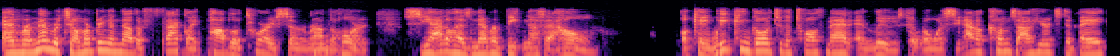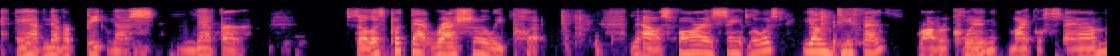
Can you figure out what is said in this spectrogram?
and remember, too, I'm going to bring another fact like Pablo Torres said around the horn. Seattle has never beaten us at home. Okay, we can go into the 12th man and lose, but when Seattle comes out here to the Bay, they have never beaten us. Never. So let's put that rationally put. Now, as far as St. Louis, young defense, Robert Quinn, Michael Sam,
